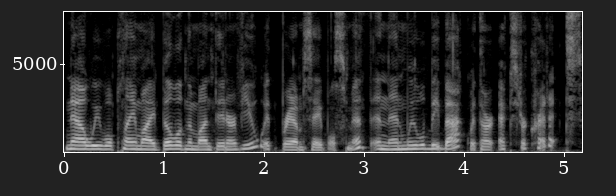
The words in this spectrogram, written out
Now we will play my Bill of the Month interview with Bram Sable Smith, and then we will be back with our extra credits.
